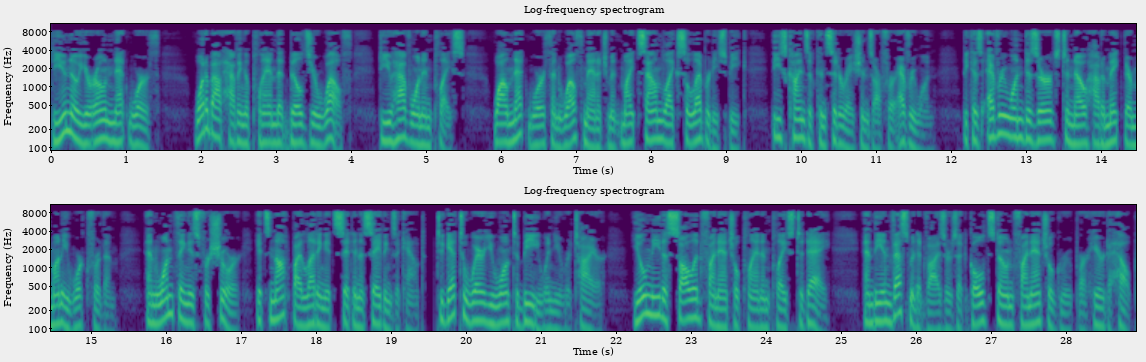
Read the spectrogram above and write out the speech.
Do you know your own net worth? What about having a plan that builds your wealth? Do you have one in place? While net worth and wealth management might sound like celebrity speak, these kinds of considerations are for everyone, because everyone deserves to know how to make their money work for them. And one thing is for sure, it's not by letting it sit in a savings account. To get to where you want to be when you retire, you'll need a solid financial plan in place today, and the investment advisors at Goldstone Financial Group are here to help.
